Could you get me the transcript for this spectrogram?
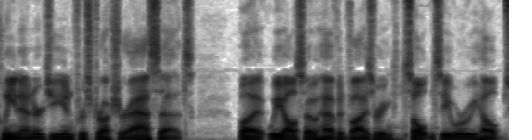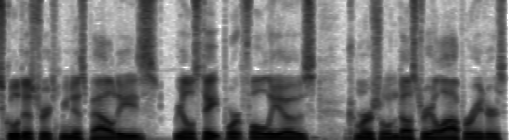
clean energy infrastructure assets. But we also have advisory and consultancy where we help school districts, municipalities, real estate portfolios, commercial industrial operators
